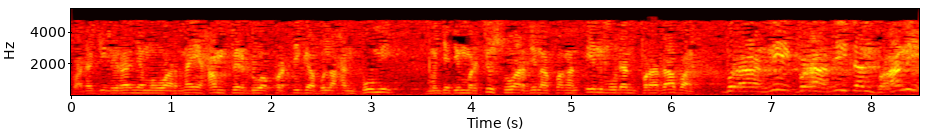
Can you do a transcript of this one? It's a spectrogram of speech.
pada gilirannya mewarnai hampir dua per tiga belahan bumi menjadi mercusuar di lapangan ilmu dan peradaban berani, berani dan berani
